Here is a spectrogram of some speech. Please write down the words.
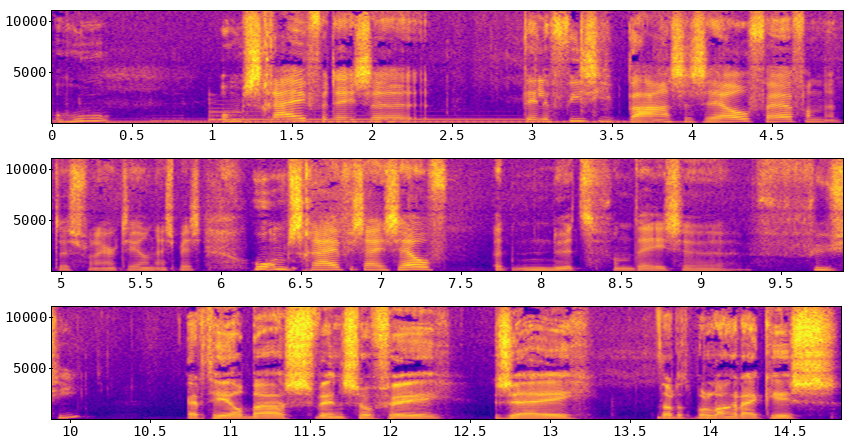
hoe omschrijven deze televisiebazen zelf, hè, van, dus van RTL en SBS, hoe omschrijven zij zelf het nut van deze fusie? RTL-baas Sven Sauvé zei dat het belangrijk is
